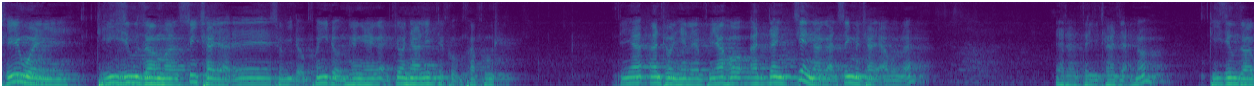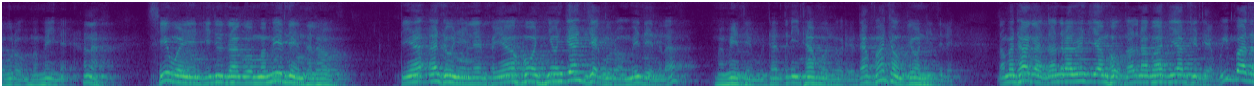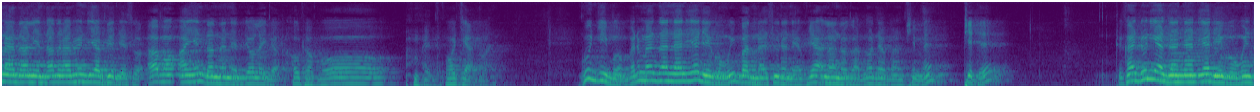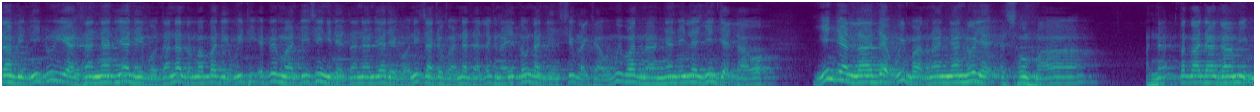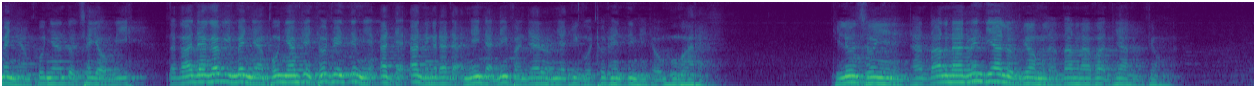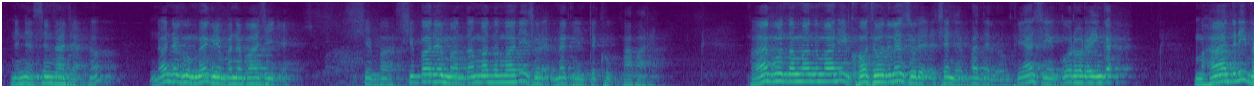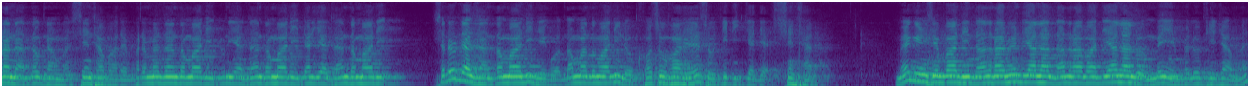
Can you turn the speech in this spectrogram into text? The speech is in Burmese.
ဆေးဝယ်ရင်ဒီစုဇာမှာစိတ်ချရတယ်ဆိုပြီးတော့ဘုန်းကြီးတို့ငယ်ငယ်ကကြော်ညာလေးတစ်ခုဖတ်ဖူးတယ်တရားအထုတ်ရင်လည်းဘုရားဟောအတိုင်းကျင့်တာကစိတ်မချရဘူးလားအဲ့ဒါသတိထားကြနော်ဒီစုဇာကိုတော့မမေ့နဲ့ဟုတ်လားဆေးဝယ်ရင်ဒီစုဇာကိုမမေ့တဲ့သလိုတရားအထုတ်ရင်လည်းဘုရားဟောညွှန်ကြားချက်ကိုတော့မေ့တဲ့သလားမမေ့သင့်ဘူးဒါသတိထားဖို့လိုတယ်ဒါဘာကြောင့်ပြောနေတယ်လဲ သမထကသန္တရာတွင်တရားမဟုတ်သန္တရာဘာတရားဖြစ်တယ်ဝိပဿနာသာလင်သန္တရာတွင်တရားဖြစ်တယ်ဆိုအာဘောင်အာရင်တန်တန်နဲ့ပြောလိုက်တော့ဟုတ်တော့ဘောမဲ့သဘောကျသွားခုကြည့်ပေါ့ပရမသန္တန်တရားတွေကိုဝိပဿနာရှုတဲ့ဘုရားအလောင်းတော်ကသောတပန်ဖြစ်မယ်ဖြစ်တယ်တခါဒုတိယဇန္နတရားတွေကိုဝင်စားပြီးဒီဒုတိယဇန္နတရားတွေကိုဇန္နသမပတ္တိဝိထိအတွင်းမှာတည်ရှိနေတဲ့ဇန္နတရားတွေကိုအနိစ္စဒုက္ခအနတ္တလက္ခဏာရေးသုံးတတ်ခြင်းရှုလိုက်တာဝိပဿနာဉာဏ်နဲ့လည်းရင့်ကျက်လာအောင် ရင့်ကျက်လာတဲ့ဝိပဿနာဉာဏ်တို့ရဲ့အဆုံးမှာအနတက္ကတာဂามိမဉ္ဇဉ်ဘုံဉဏ်တို့ဆက်ရောက်ပြီးတက္ကတာဂမိမဉ္ဇဉ်ဘုံဉဏ်ဖြင့်ထွထွင်းသိမြင်အပ်တဲ့အတ္တငရတအငိမ့်တနိဗ္ဗာန်တရားတော်မြတ်ကြီးကိုထွထွင်းသိမြင်တော်မူပါတယ်ဒီလိုဆိုရင်ဒါသာသနာတွင်တရားလို့ပြောမလားသာသနာ့ဘတရားလို့ပြောမလားနည်းနည်းစဉ်းစားကြနော်နောက်တစ်ခုမဂ္ဂင်ဘယ်နှပါးရှိလဲရှင်းပါရှင်းပါတဲ့မှာသမ္မာသမာဓိဆိုတဲ့မဂ္ဂင်တစ်ခုပါပါတယ် ဘာကိုသမ္မာသမာဓိခေါ်ဆိုတယ်လဲဆိုတဲ့အချက်နဲ့ပတ်သက်လို့ဘုရားရှင်ကိုရိုရိန်ကမဟာတတိပရဏသုတ်တံမှာရှင်းထားပါတယ်ပရမဇန်သမာဓိဒုတိယဇန်သမာဓိတတိယဇန်သမာဓိသရုတ်တဇံတမာတိတွေကိုတမ္မာတမာတိလို့ခေါ်ဆိုပါတယ်ဆိုတိတိကျကျရှင်းထားတာမဂ္ဂင်ရှင်ပါးဒီသန္တရာတွင်တရားလားသန္တရာပါတရားလားလို့မေးရင်ဘယ်လိုဖြေကြမလဲ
